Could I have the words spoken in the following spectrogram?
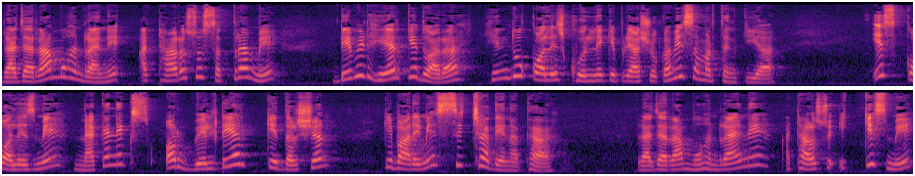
राजा राम मोहन राय ने 1817 में डेविड हेयर के द्वारा हिंदू कॉलेज खोलने के प्रयासों का भी समर्थन किया। इस कॉलेज में मैकेनिक्स और वेल्टेयर के दर्शन के बारे में शिक्षा देना था। राजा राम मोहन राय ने 1821 में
